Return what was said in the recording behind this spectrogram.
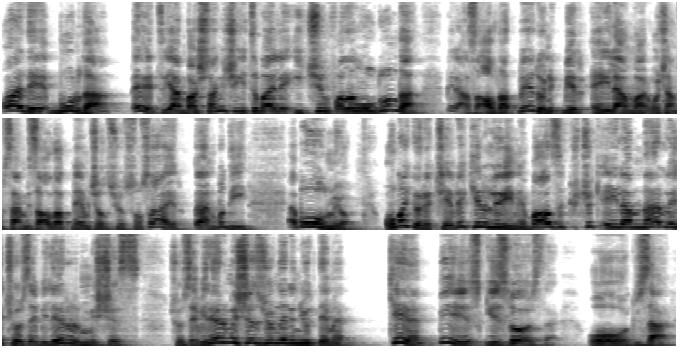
O halde burada evet yani başlangıç itibariyle için falan olduğunda biraz aldatmaya dönük bir eylem var. Hocam sen bizi aldatmaya mı çalışıyorsun? Hayır yani bu değil. Ya bu olmuyor. Ona göre çevre kirliliğini bazı küçük eylemlerle çözebilirmişiz. Çözebilirmişiz cümlenin yüklemi. Ki biz gizli özne. Oo güzel.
